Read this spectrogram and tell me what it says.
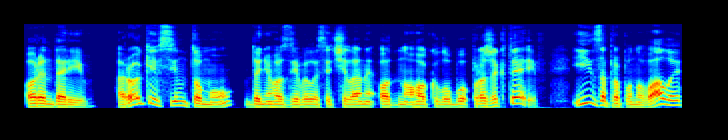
орендарів. Років сім тому до нього з'явилися члени одного клубу прожектерів і запропонували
